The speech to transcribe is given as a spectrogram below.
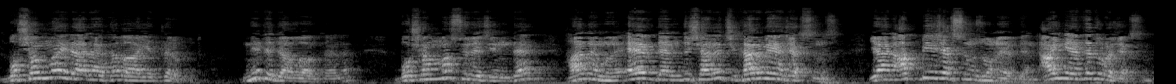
Boşanma ile alakalı ayetler okuduk. Ne dedi Allahu Teala? Boşanma sürecinde hanımı evden dışarı çıkarmayacaksınız. Yani atmayacaksınız onu evden. Aynı evde duracaksınız.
